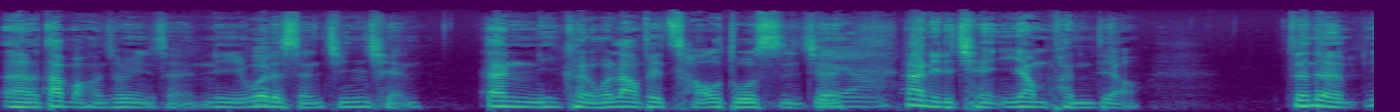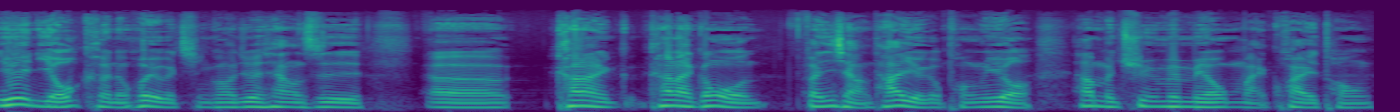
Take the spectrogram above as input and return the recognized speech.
呃大阪环球影城，你为了省金钱，但你可能会浪费超多时间。对啊，那你的钱一样喷掉。真的，因为有可能会有个情况，就像是呃。康来康来跟我分享，他有个朋友，他们去因为没有买快通，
